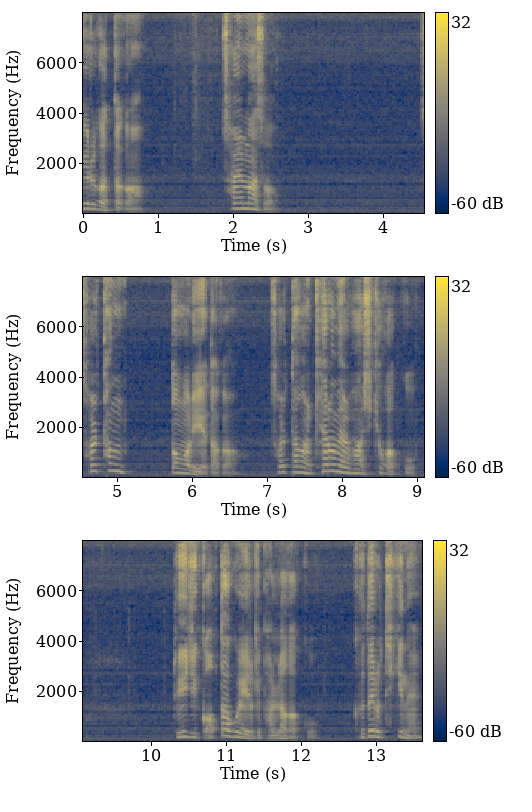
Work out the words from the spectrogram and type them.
고기를 갖다가 삶아서 설탕 덩어리에다가 설탕을 캐러멜화 시켜갖고 돼지 껍다구에 이렇게 발라갖고 그대로 튀기네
